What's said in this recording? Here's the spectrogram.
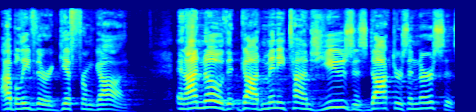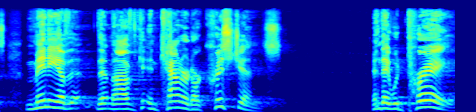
I believe they're a gift from God. And I know that God many times uses doctors and nurses. Many of them I've encountered are Christians, and they would pray.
